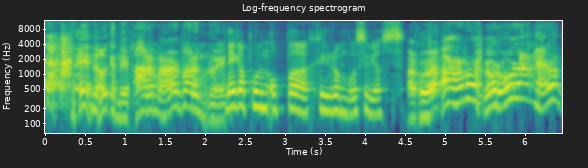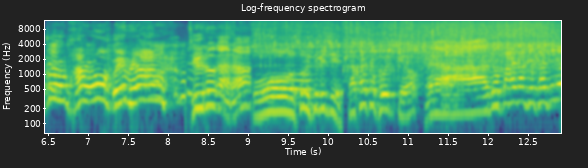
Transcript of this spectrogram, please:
왜너 근데 발음을 할 발음으로 해. 내가 본 오빠가 그런 모습이었어. 아 그래? 아 여러분 로랑 계란기 바로 위편 들어가라. 오 소리 들리 지? 자 살짝 보여줄게요. 이야 저 빨갛게 가지요!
